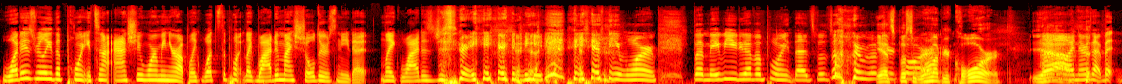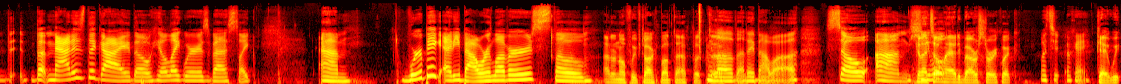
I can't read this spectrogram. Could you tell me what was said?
what is really the point it's not actually warming you up like what's the point like why do my shoulders need it like why does just right here need, need to be warm but maybe you do have a point that's supposed to warm up Yeah, your it's supposed to warm up your core. Yeah, Oh, I never that. But but Matt is the guy though. He'll like wear his vest. Like, um, we're big Eddie Bauer lovers. So I don't know if we've talked about that, but I uh, love Eddie Bauer. So um, can I tell my Eddie Bauer story quick? What's your okay? okay, we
